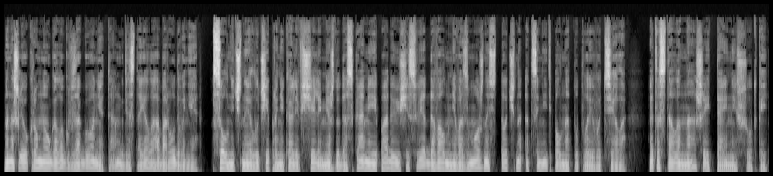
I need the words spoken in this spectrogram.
Мы нашли укромный уголок в загоне, там, где стояло оборудование. Солнечные лучи проникали в щели между досками, и падающий свет давал мне возможность точно оценить полноту твоего тела. Это стало нашей тайной шуткой.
